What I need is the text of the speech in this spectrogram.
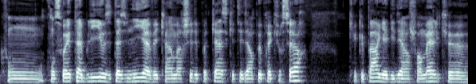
qu'on qu'on soit établi aux États-Unis avec un marché des podcasts qui était un peu précurseur, quelque part il y a l'idée informelle que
